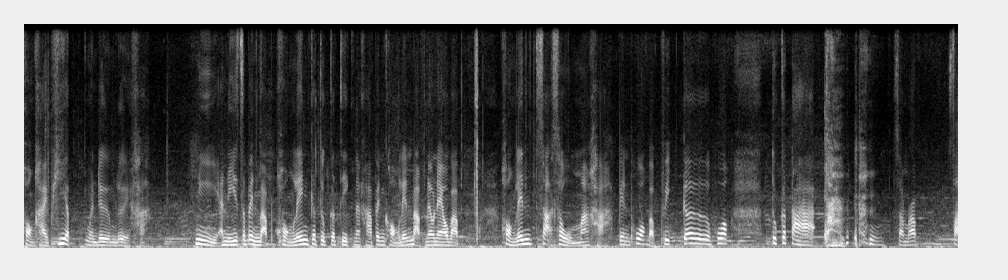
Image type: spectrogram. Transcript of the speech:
ของขายเพียบเหมือนเดิมเลยค่ะ นี่อันนี้จะเป็นแบบของเล่นกระจุกกระจิกนะคะ เป็นของเล่นแบบแนวๆแบบของเล่นสะสมอะค่ะ เป็นพวกแบบฟิกเกอร์ พวกตุ๊กตาสำหรับสะ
